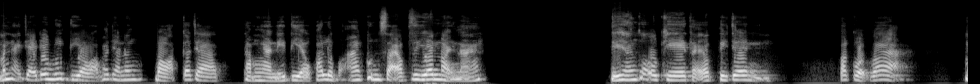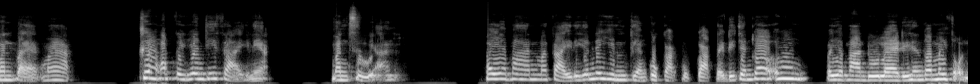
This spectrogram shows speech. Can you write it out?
มันหายใจได้นิดเดียวอะเพราะฉะนั้นปอดก็จะทำงานนิดเดียวเขาเลยบอกอะคุณใส่ออกซิเจนหน่อยนะดิฉันก็โอเคใส่ออกซิเจน ปรากฏว่ามันแปลกมาก เครื่องออกซิเจนที่ใส่เนี่ย มันเสียพยาบาลมาใส่ดิฉันได้ยินเสียงกุกกักกุกกักแต่ดิฉันก็อืมพยาบาลดูแลดิฉันก็ไม่สน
